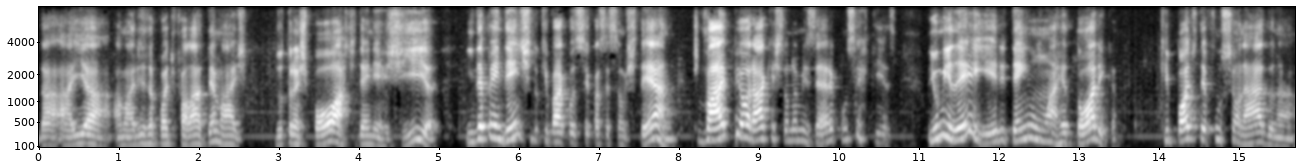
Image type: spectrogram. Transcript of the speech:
da, aí a, a Marisa pode falar até mais, do transporte, da energia, independente do que vai acontecer com a sessão externa, vai piorar a questão da miséria com certeza. E o Milley, ele tem uma retórica que pode ter funcionado na,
